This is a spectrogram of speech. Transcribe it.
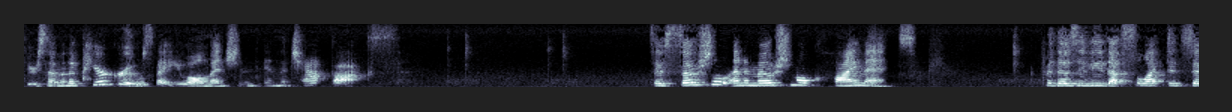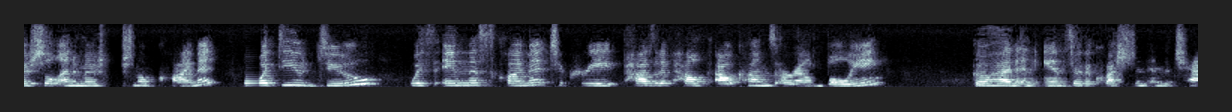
through some of the peer groups that you all mentioned in the chat box. So social and emotional climate. For those of you that selected social and emotional climate, what do you do within this climate to create positive health outcomes around bullying? Go ahead and answer the question in the chat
